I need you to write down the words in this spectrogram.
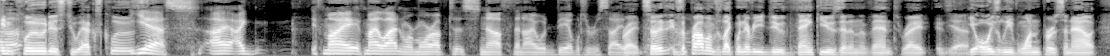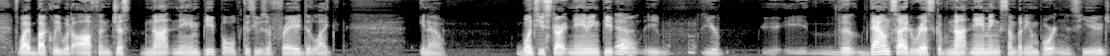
include is to exclude. Yes, I, I if my if my Latin were more up to snuff, then I would be able to recite. Right. It. So it's the problem is like whenever you do thank yous at an event, right? It's, Yeah. You always leave one person out. That's why Buckley would often just not name people because he was afraid to like, you know, once you start naming people, you, you're the downside risk of not naming somebody important is huge.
